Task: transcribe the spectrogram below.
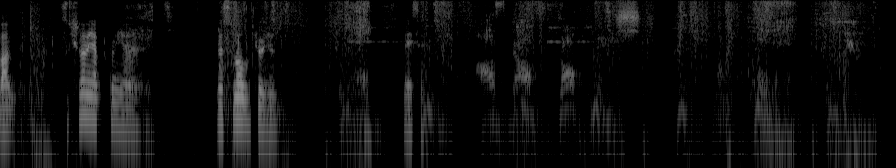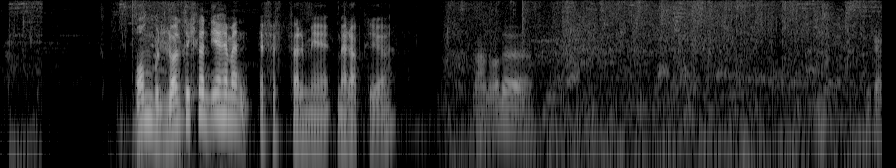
Lan sıçra ne yaptın ya? Nasıl oldu çocuğun? Neyse. Az laf çok Oğlum bu LoL'dekiler niye hemen FF vermeye meraklı ya? Lan oğlum. Güzel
